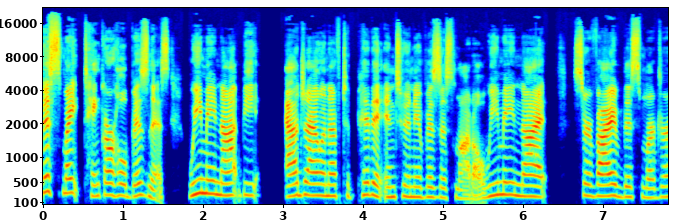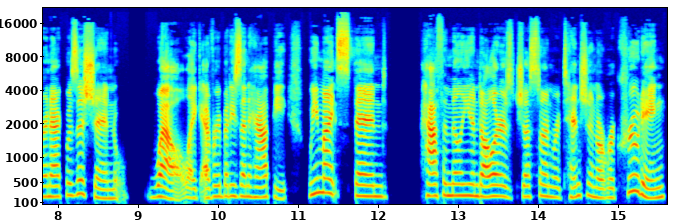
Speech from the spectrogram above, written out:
this might tank our whole business. We may not be agile enough to pivot into a new business model. We may not survive this merger and acquisition well. Like everybody's unhappy. We might spend half a million dollars just on retention or recruiting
